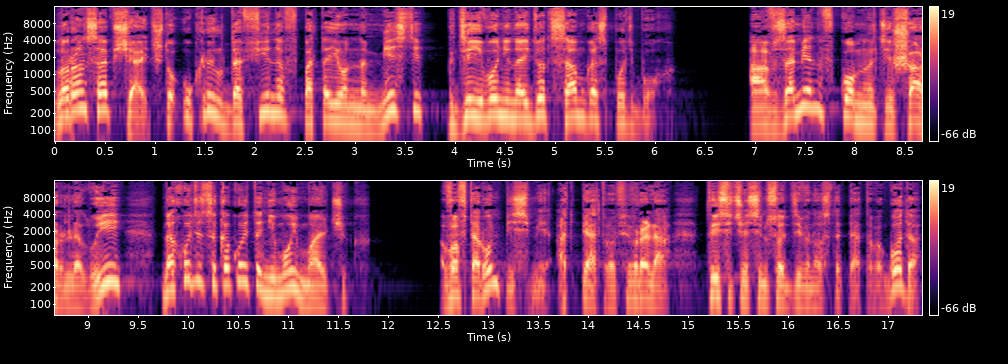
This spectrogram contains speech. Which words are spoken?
Лоран сообщает, что укрыл дофина в потаенном месте, где его не найдет сам Господь Бог. А взамен в комнате Шарля Луи находится какой-то немой мальчик. Во втором письме от 5 февраля 1795 года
